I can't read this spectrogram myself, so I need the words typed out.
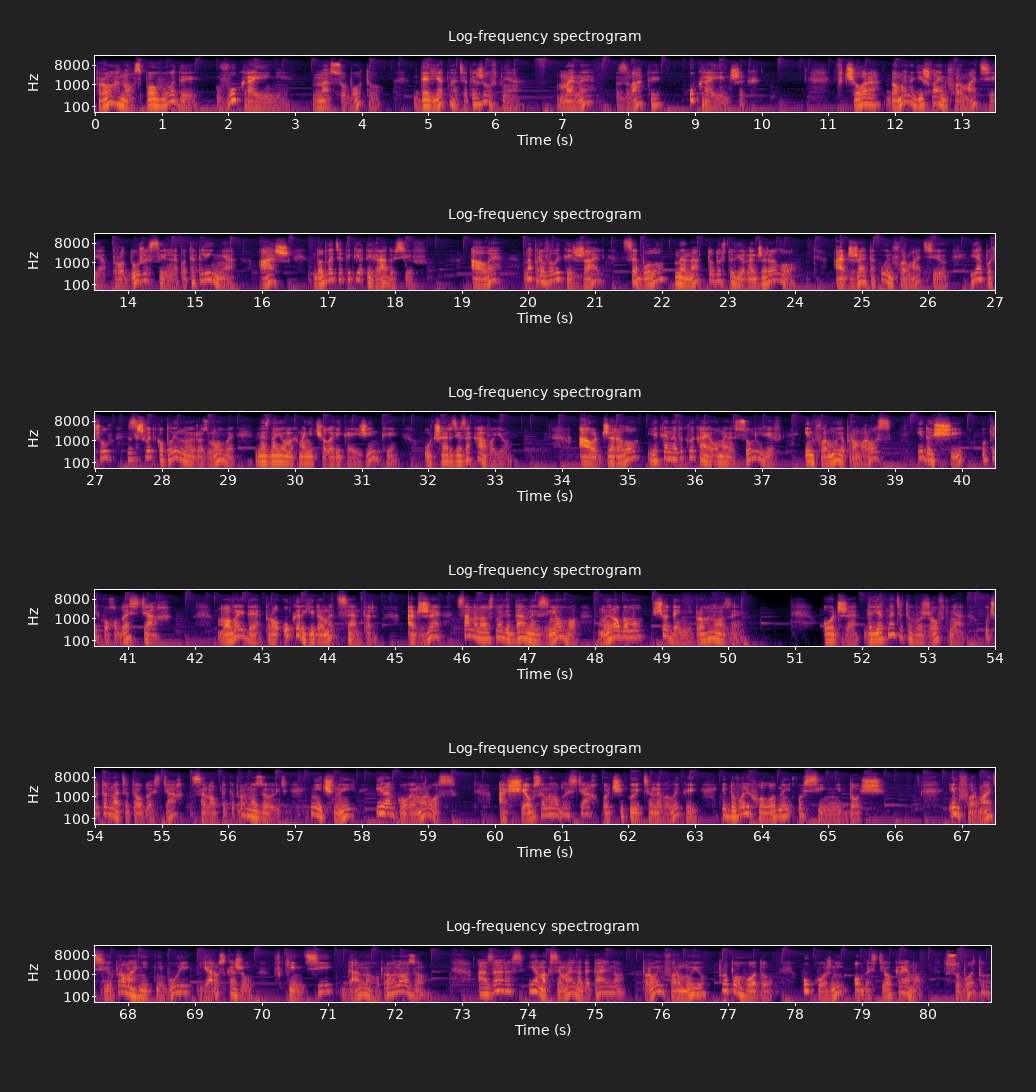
Прогноз погоди в Україні на суботу, 19 жовтня. Мене звати Українчик. Вчора до мене дійшла інформація про дуже сильне потепління аж до 25 градусів. Але, на превеликий жаль, це було не надто достовірне джерело. Адже таку інформацію я почув з швидкоплинної розмови незнайомих мені чоловіка і жінки у черзі за кавою. А от джерело, яке не викликає у мене сумнівів, інформує про мороз і дощі у кількох областях. Мова йде про Укргідрометцентр, адже саме на основі даних з нього ми робимо щоденні прогнози. Отже, 19 жовтня у 14 областях синоптики прогнозують нічний і ранковий мороз. А ще у семи областях очікується невеликий і доволі холодний осінній дощ. Інформацію про магнітні бурі я розкажу в кінці даного прогнозу. А зараз я максимально детально проінформую про погоду у кожній області окремо в суботу,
